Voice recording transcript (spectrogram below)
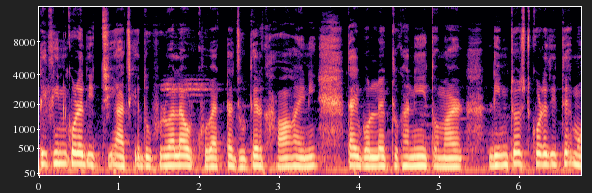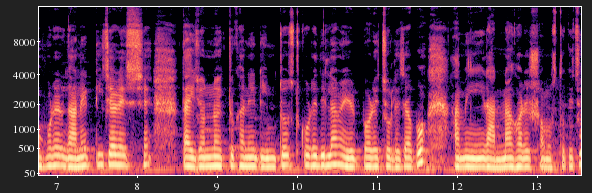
টিফিন করে দিচ্ছি। আজকে দুপুরবেলা ওর খুব একটা জুতের খাওয়া হয়নি, তাই বলল একটুখানি তোমার ডিম টোস্ট করে দিতে। মোহরের গানের টিচার এসছে, তাই জন্য একটুখানি ডিম টোস্ট করে দিলাম। এরপরে চলে যাব আমি রান্নাঘরের সমস্ত কিছু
